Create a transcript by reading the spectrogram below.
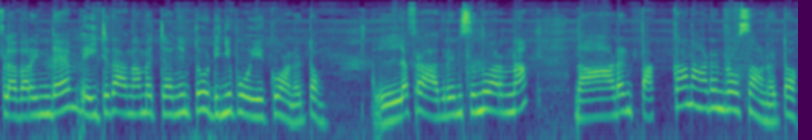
ഫ്ലവറിന്റെ വെയിറ്റ് താങ്ങാൻ പറ്റാഞ്ഞിട്ട് ഒടിഞ്ഞു പോയേക്കുവാണ് കേട്ടോ നല്ല ഫ്രാഗ്രൻസ് എന്ന് പറഞ്ഞാൽ നാടൻ പക്ക നാടൻ റോസാണ് കേട്ടോ.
